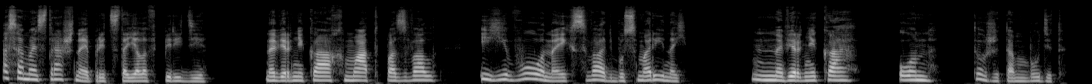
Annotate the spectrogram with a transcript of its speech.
А самое страшное предстояло впереди. Наверняка Ахмат позвал и его на их свадьбу с Мариной. Наверняка он тоже там будет.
